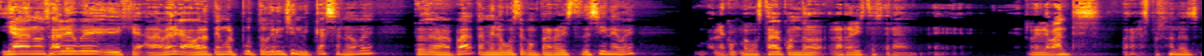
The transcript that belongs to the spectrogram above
ya no sale, güey, y dije, a la verga, ahora tengo el puto Grinch en mi casa, ¿no, güey? Entonces a mi papá también le gusta comprar revistas de cine, güey. Me gustaba cuando las revistas eran eh, relevantes para las personas.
